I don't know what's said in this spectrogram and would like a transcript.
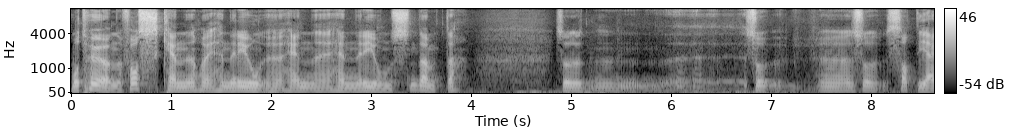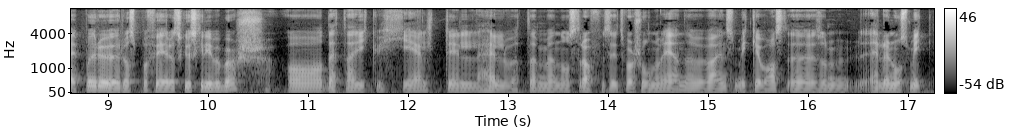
Mot Hønefoss. Ken, Henry, Hen, Henry Johnsen dømte. Så, mm, så, så satt jeg på Røros på ferie og skulle skrive børs, og dette her gikk jo helt til helvete med noen straffesituasjoner ved ene veien som ikke var eh, som, Eller noe som ikke,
